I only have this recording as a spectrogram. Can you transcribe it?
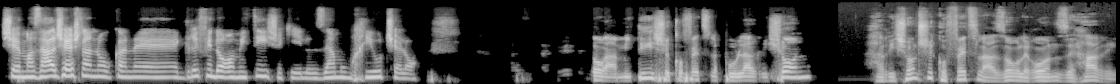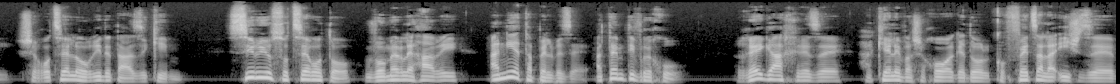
שמזל שיש לנו כאן אה, גריפינדור אמיתי, שכאילו זה המומחיות שלו. הדור האמיתי שקופץ לפעולה ראשון הראשון שקופץ לעזור לרון זה הארי שרוצה להוריד את האזיקים סיריוס עוצר אותו ואומר להארי אני אטפל בזה אתם תברחו רגע אחרי זה הכלב השחור הגדול קופץ על האיש זאב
